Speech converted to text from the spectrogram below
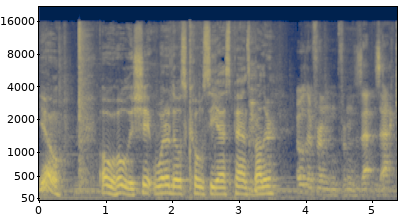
Yo. Oh, holy shit. What are those cozy ass pants, brother? Oh, they're from from Za- Zach.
